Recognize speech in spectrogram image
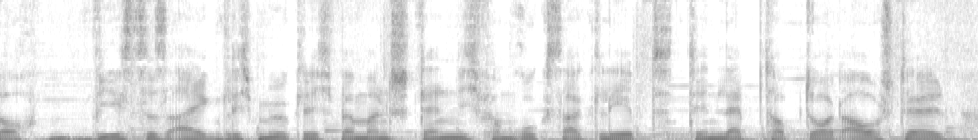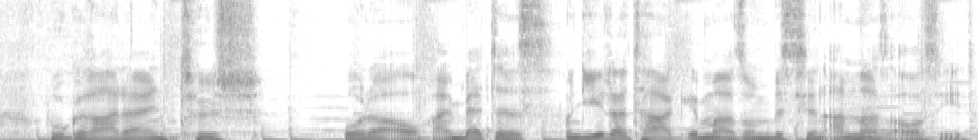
Doch wie ist es eigentlich möglich, wenn man ständig vom Rucksack lebt, den Laptop dort ausstellt, wo gerade ein Tisch oder auch ein Bett ist und jeder Tag immer so ein bisschen anders aussieht?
